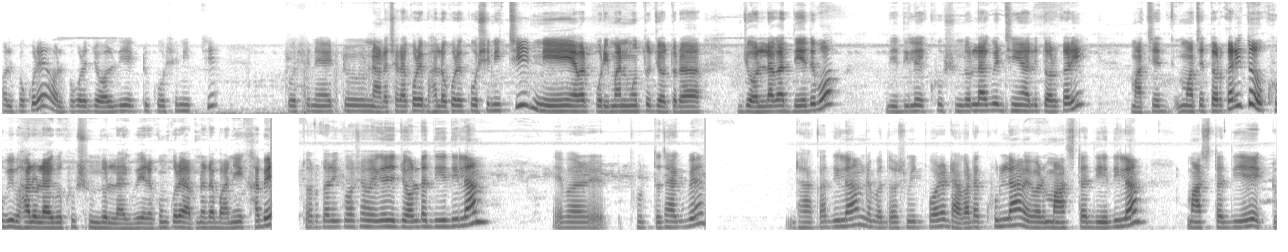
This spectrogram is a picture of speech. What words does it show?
অল্প করে অল্প করে জল দিয়ে একটু কষে নিচ্ছি। কষে নিয়ে একটু নাড়াচাড়া করে ভালো করে কষে নিচ্ছি। নিয়ে আবার পরিমাণ মতো যতটা জল লাগা দিয়ে দেবো। দিয়ে দিলে খুব সুন্দর লাগবে ঝিঙে আলু তরকারি। মাছের মাছের তরকারি তো খুবই ভালো লাগবে, খুব সুন্দর লাগবে। এরকম করে আপনারা বানিয়ে খাবে। তরকারি কষা হয়ে গেছে, জলটা দিয়ে দিলাম। এবার ফুটতে থাকবে। ঢাকা দিলাম, এবার দশ মিনিট পরে ঢাকাটা খুললাম, এবার মাছটা দিয়ে দিলাম। মাছটা দিয়ে একটু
